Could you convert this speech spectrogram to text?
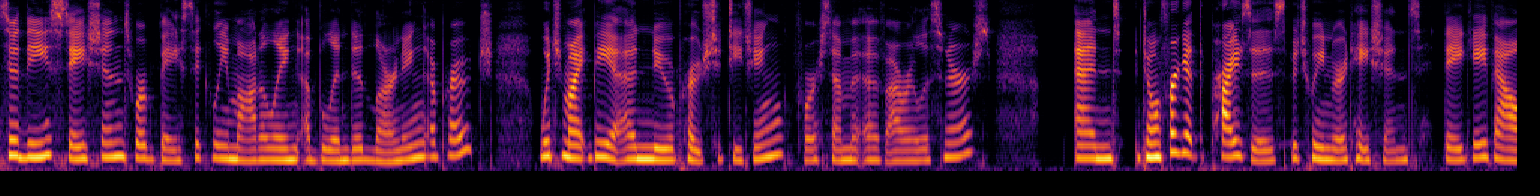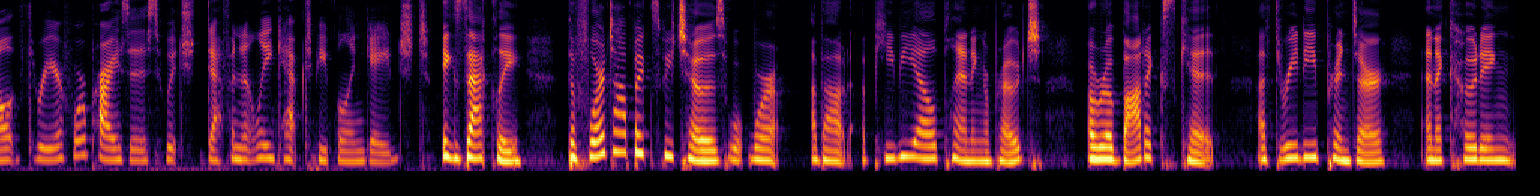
So these stations were basically modeling a blended learning approach, which might be a new approach to teaching for some of our listeners. And don't forget the prizes between rotations. They gave out three or four prizes, which definitely kept people engaged. Exactly. The four topics we chose were about a PBL planning approach, a robotics kit, a 3D printer, and a coding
